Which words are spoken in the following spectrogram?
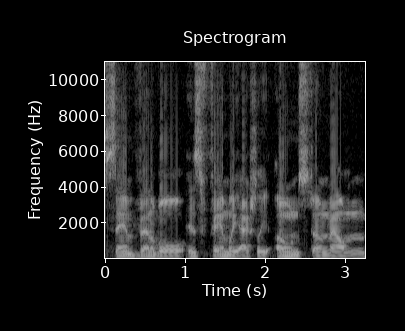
Sam Venable, his family actually owned Stone Mountain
